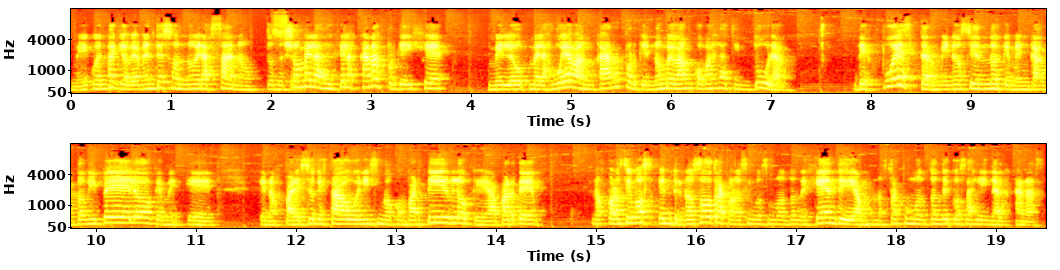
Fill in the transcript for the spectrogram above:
Me di cuenta que obviamente eso no era sano. Entonces yo me las dejé las canas porque dije, me, lo, me las voy a bancar porque no me banco más la tintura. Después terminó siendo que me encantó mi pelo, que, me, que, que nos pareció que estaba buenísimo compartirlo, que aparte nos conocimos entre nosotras, conocimos un montón de gente y digamos, nos trajo un montón de cosas lindas las canas.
